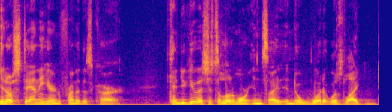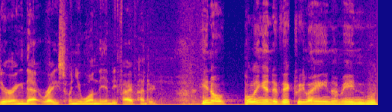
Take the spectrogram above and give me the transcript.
You know, standing here in front of this car, can you give us just a little more insight into what it was like during that race when you won the Indy 500? you know, pulling into victory lane, I mean,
